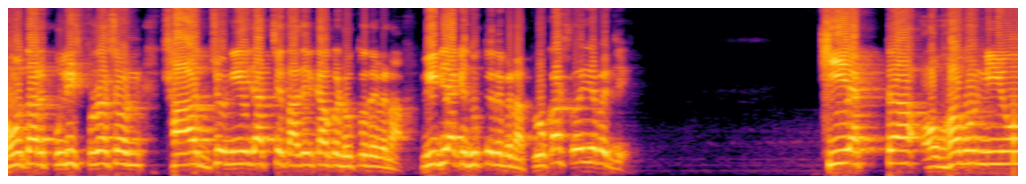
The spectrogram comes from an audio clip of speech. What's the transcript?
মমতার পুলিশ প্রশাসন সাহায্য নিয়ে যাচ্ছে, তাদের কাউকে ঢুকতে দেবে না। মিডিয়াকে ঢুকতে দেবে না। প্রকাশ হয়ে যাবে যে, কি একটা অভাবনীয়,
